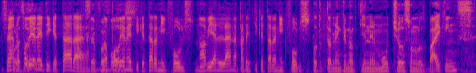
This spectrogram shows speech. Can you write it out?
O sea, no podían etiquetar a no podían Foles. etiquetar a Nick Foles. No había lana para etiquetar a Nick Foles. Otro también que no tiene mucho son los Vikings.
